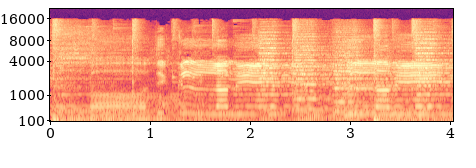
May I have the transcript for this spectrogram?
من بعدك لمين؟ لمين؟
